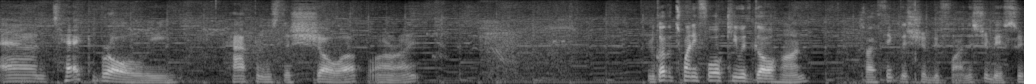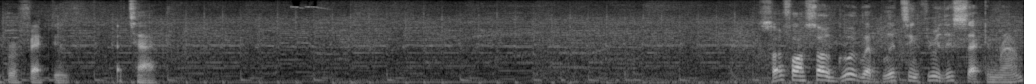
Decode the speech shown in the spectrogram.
And Tech Broly happens to show up, alright. We've got the 24 key with Gohan, so I think this should be fine. This should be a super effective attack. So far so good, we're blitzing through this second round.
